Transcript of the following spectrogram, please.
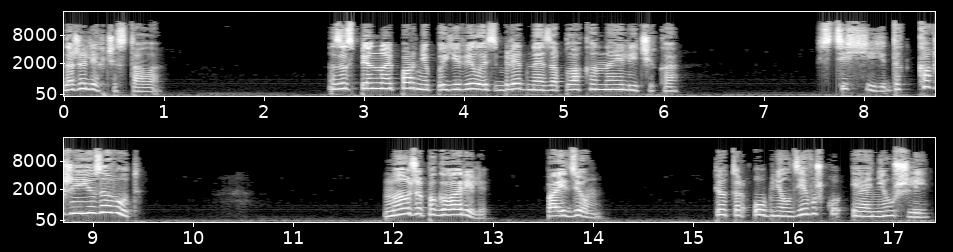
Даже легче стало. За спиной парня появилась бледная заплаканная личика. «Стихи, да как же ее зовут?» «Мы уже поговорили. Пойдем». Петр обнял девушку, и они ушли.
